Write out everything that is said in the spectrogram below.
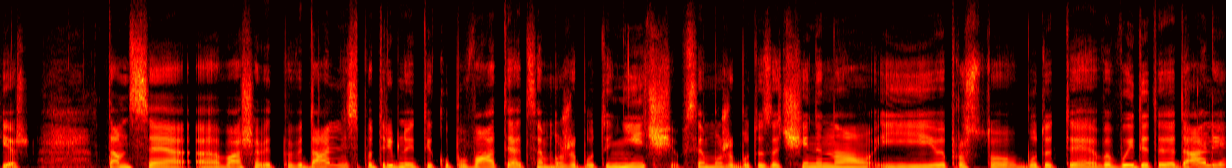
п'єш. Там це е, ваша відповідальність, потрібно йти купувати, а це може бути ніч, все може бути зачинено, і ви просто будете, ви вийдете далі.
